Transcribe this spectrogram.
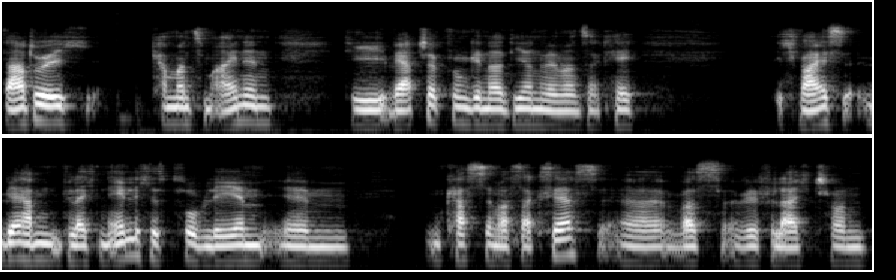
dadurch kann man zum einen die Wertschöpfung generieren, wenn man sagt, hey, ich weiß, wir haben vielleicht ein ähnliches Problem im, im Customer Success, äh, was wir vielleicht schon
